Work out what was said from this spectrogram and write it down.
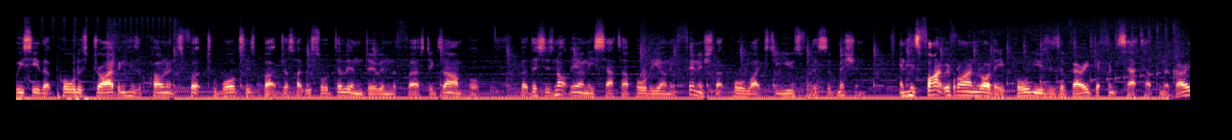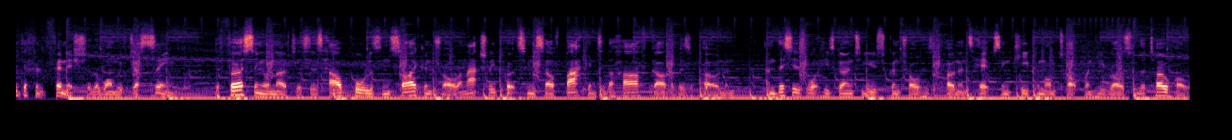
we see that Paul is driving his opponent's foot towards his butt just like we saw Dillon do in the first example. But this is not the only setup or the only finish that Paul likes to use for the submission. In his fight with Ryan Roddy, Paul uses a very different setup and a very different finish to the one we've just seen. The first thing you'll notice is how Paul is in side control and actually puts himself back into the half guard of his opponent, and this is what he's going to use to control his opponent's hips and keep him on top when he rolls for the toe hold.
